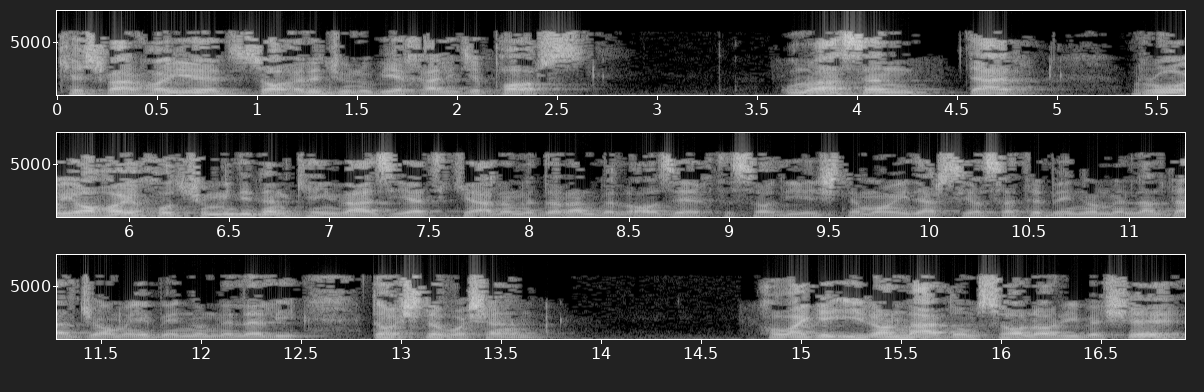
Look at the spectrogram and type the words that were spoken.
کشورهای ساحل جنوبی خلیج پارس اونا اصلا در رویاهای خودشون می‌دیدن که این وضعیتی که الان دارن به لحاظ اقتصادی اجتماعی در سیاست بین الملل در جامعه بین المللی داشته باشن. خب اگه ایران مردم سالاری بشه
